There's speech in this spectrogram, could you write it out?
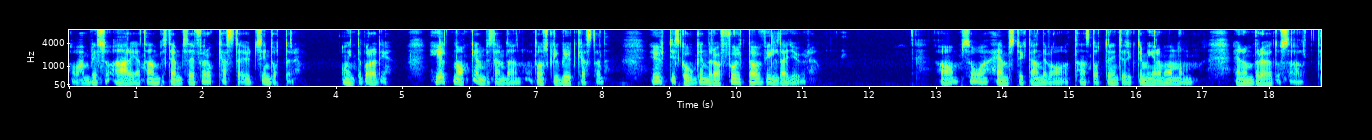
Och han blev så arg att han bestämde sig för att kasta ut sin dotter. Och inte bara det. Helt naken bestämde han att hon skulle bli utkastad. Ut i skogen där det var fullt av vilda djur. Ja, så hemskt tyckte han det var att hans dotter inte tyckte mer om honom än om bröd och salt.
